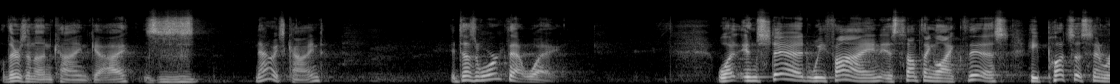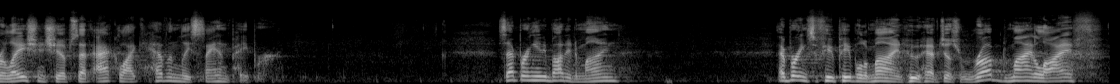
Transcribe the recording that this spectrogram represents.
Well, there's an unkind guy. Zzz. Now he's kind. It doesn't work that way. What instead we find is something like this He puts us in relationships that act like heavenly sandpaper. Does that bring anybody to mind? That brings a few people to mind who have just rubbed my life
